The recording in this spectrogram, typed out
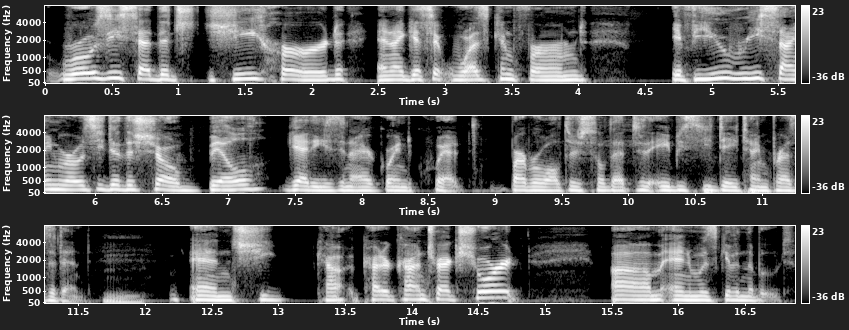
Rosie said that she heard, and I guess it was confirmed. If you re-sign Rosie to the show, Bill Geddes and I are going to quit. Barbara Walters told that to the ABC daytime president, and she cut her contract short, um, and was given the boot.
